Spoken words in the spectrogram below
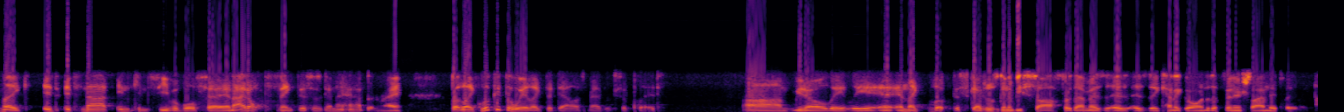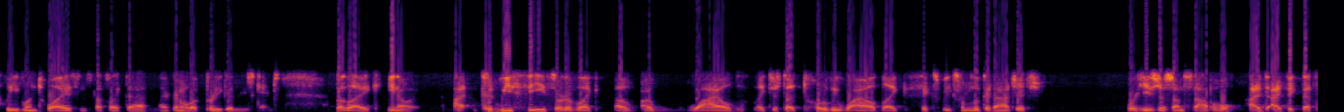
like it, it's not inconceivable, say, and I don't think this is going to happen, right? But like, look at the way like the Dallas Mavericks have played um, you know, lately. And, and like, look, the schedule's going to be soft for them as as, as they kind of go into the finish line. They play like Cleveland twice and stuff like that, and they're going to look pretty good in these games. But like, you know, I, could we see sort of like a, a wild, like just a totally wild, like six weeks from Luka Doncic, where he's just unstoppable? I, I think that's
